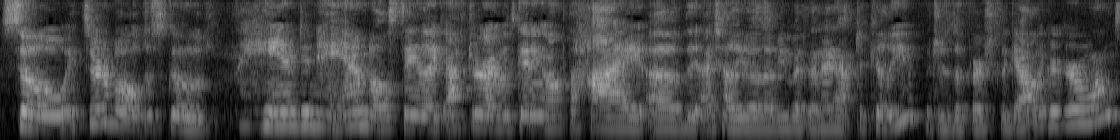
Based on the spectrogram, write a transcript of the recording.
so it sort of all just goes hand in hand. I'll say like after I was getting off the high of the I Tell You I Love You But Then I Have to Kill You, which is the first of the Gallagher Girl ones,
